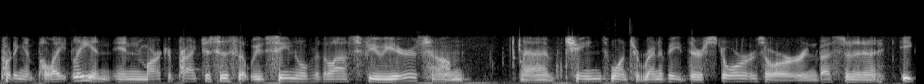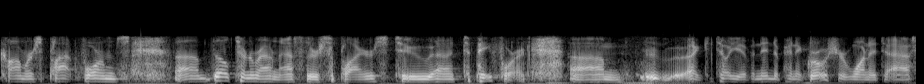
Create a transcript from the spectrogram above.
putting it politely, in, in market practices that we've seen over the last few years. Um, uh, chains want to renovate their stores or invest in uh, e-commerce platforms, um, they'll turn around and ask their suppliers to uh, to pay for it. Um, I can tell you, if an independent grocer wanted to ask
